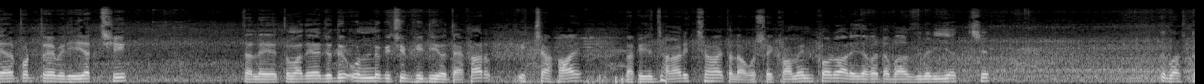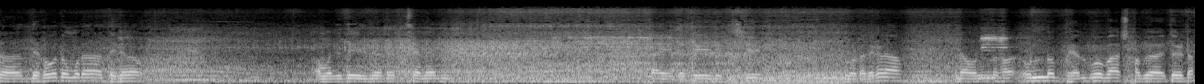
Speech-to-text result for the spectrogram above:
এয়ারপোর্ট থেকে বেরিয়ে যাচ্ছি। তাহলে তোমাদের যদি অন্য কিছু ভিডিও দেখার ইচ্ছা হয় বা কিছু জানার ইচ্ছা হয়, তাহলে অবশ্যই কমেন্ট করো। আর এই জায়গাটা বাস বেরিয়ে যাচ্ছে। তো বাসটা দেখো তোমরা, দেখে নাও। আমার যদি জায়গাটার চ্যানেল তাই এটা দিয়ে দিচ্ছি। পুরোটা দেখে নাও। এটা অন্য অন্য ভ্যালভো বাস হবে হয়তো এটা।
